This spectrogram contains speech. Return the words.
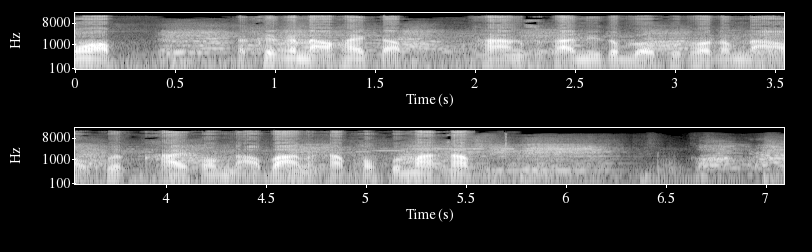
มอบเครื่องกันหนาวให้กับทางสถานีตำรวจภูธรน้ำหนาว เพื่อคลายความหนาวบ้างนะครับ ขอบคุณมากครับของเรา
